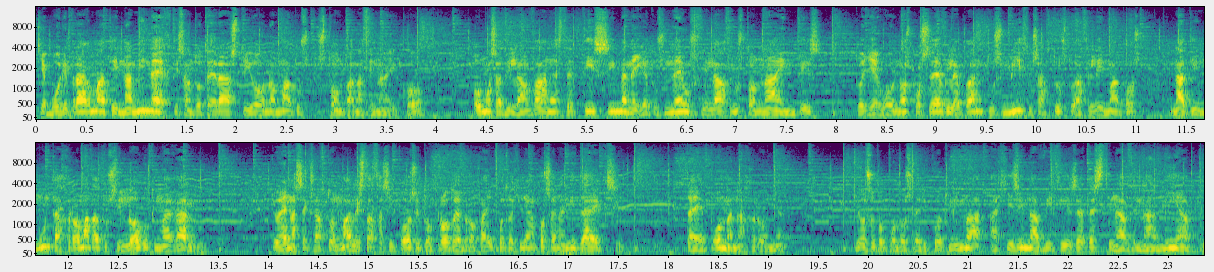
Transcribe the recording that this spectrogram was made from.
και μπορεί πράγματι να μην έχτισαν το τεράστιο όνομά τους στον Παναθηναϊκό, όμως αντιλαμβάνεστε τι σήμαινε για τους νέους φιλάθλους των 90s το γεγονός πως έβλεπαν τους μύθους αυτούς του αθλήματος να τιμούν τα χρώματα του συλλόγου του Μεγάλου. Και ο ένας εξ αυτών μάλιστα θα σηκώσει το πρώτο ευρωπαϊκό το 1996. Τα επόμενα χρόνια, και όσο το ποδοσφαιρικό τμήμα αρχίζει να βυθίζεται στην αδυναμία του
